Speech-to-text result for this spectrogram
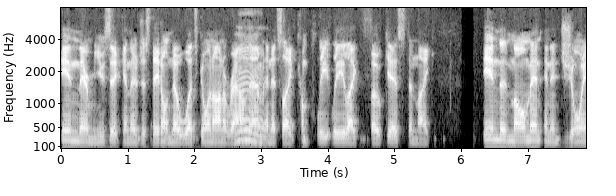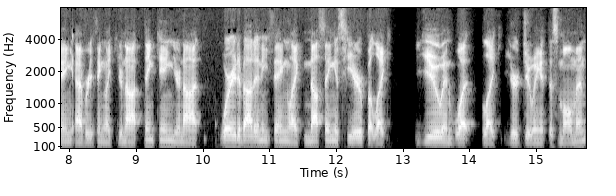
in their music and they're just they don't know what's going on around mm. them and it's like completely like focused and like in the moment and enjoying everything. Like you're not thinking you're not worried about anything. Like nothing is here but like you and what like you're doing at this moment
